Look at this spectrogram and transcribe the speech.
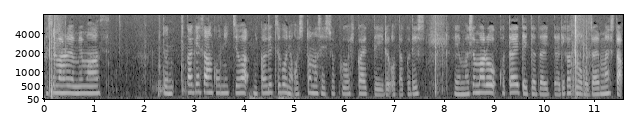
マシュマロ読みます。とちかげさんこんにちは。2ヶ月後に推しとの接触を控えているオタクです。えーマシュマロ答えていただいてありがとうございました。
